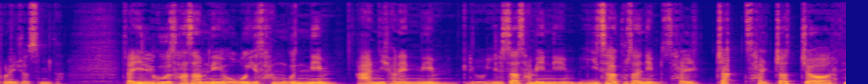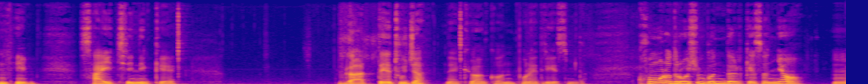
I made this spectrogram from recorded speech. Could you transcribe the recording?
보내주셨습니다. 자, 1943님, 5239님, 안현애님, 그리고 1432님, 2494님, 살짝 살쪘죠님, 4272님께 라떼 두 잔, 네, 교환권 보내드리겠습니다. 콩으로 들어오신 분들께서는요, 음,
